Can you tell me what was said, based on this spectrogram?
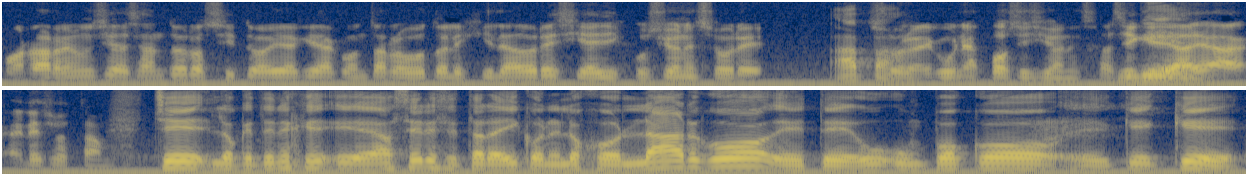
por la renuncia de Santoro, sí todavía queda contar los votos legisladores y hay discusiones sobre, sobre algunas posiciones. Así que en eso estamos. Che, lo que tenés que eh, hacer es estar ahí con el ojo largo, este, un poco, eh, ¿qué, qué?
